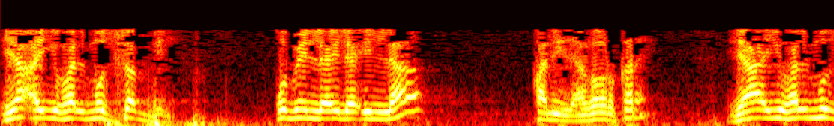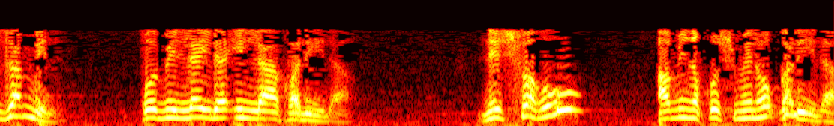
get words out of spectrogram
یا ایوہ المزمل، قم اللیل الا قلیلا، غور کریں۔ یا ایوہ المزمل، قم اللیل الا قلیلا۔ نصفہ امین قسمن ہو کلیلا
